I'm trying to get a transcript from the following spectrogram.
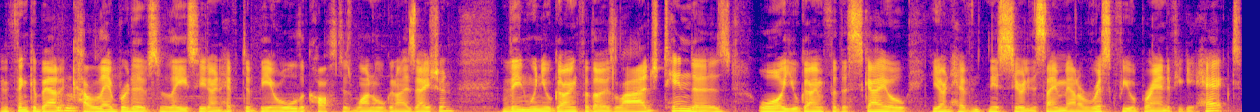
and think about mm-hmm. it collaboratively so you don't have to bear all the cost as one organization. Then, when you're going for those large tenders or you're going for the scale, you don't have necessarily the same amount of risk for your brand if you get hacked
